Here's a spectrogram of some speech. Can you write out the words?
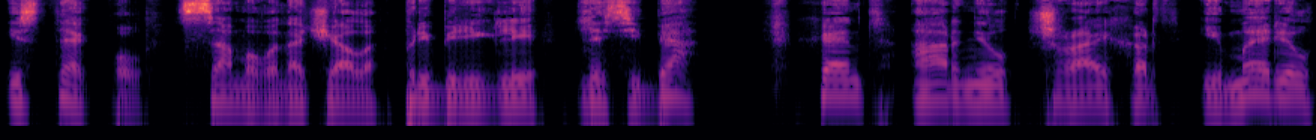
и Стэкпул с самого начала приберегли для себя, Хенд, Арнил, Шрайхард и Мэрил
